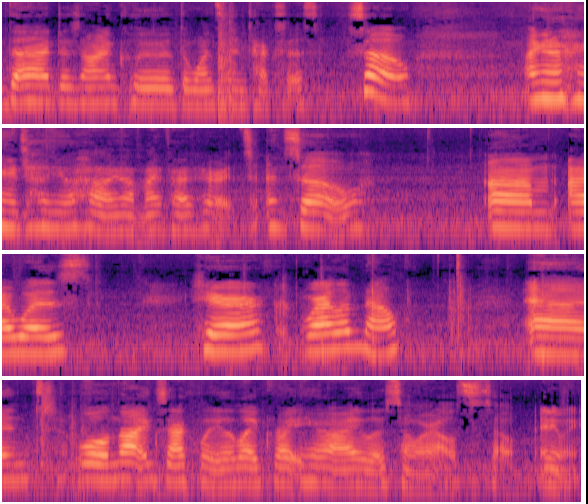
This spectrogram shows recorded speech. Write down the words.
that does not include the ones in Texas. So, I'm going to hurry and tell you how I got my five ferrets. And so, um, I was here where I live now. And, well, not exactly, like right here, I live somewhere else. So, anyway.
